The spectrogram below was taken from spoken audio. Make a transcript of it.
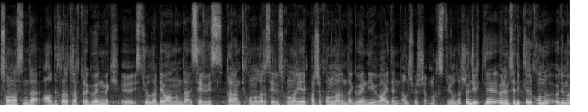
Sonrasında aldıkları traktöre güvenmek e, istiyorlar. Devamında servis, garanti konuları, servis konuları, yedek parça konularında güvendiği bir bayiden alışveriş yapmak istiyorlar. Öncelikle önemsedikleri konu ödeme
